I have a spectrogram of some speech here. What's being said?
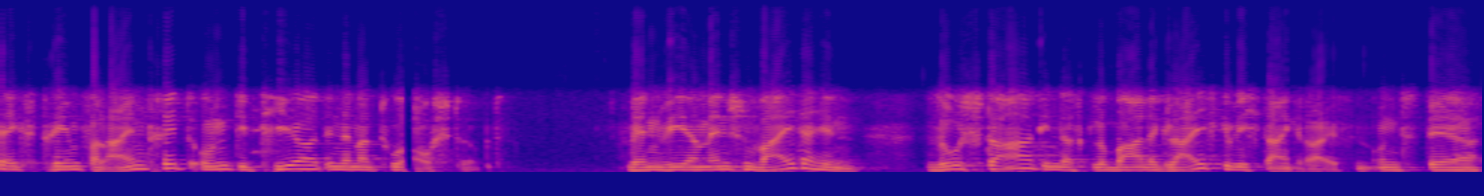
der Extremfall eintritt und die Tierart in der Natur ausstirbt. Wenn wir Menschen weiterhin so stark in das globale Gleichgewicht eingreifen und der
